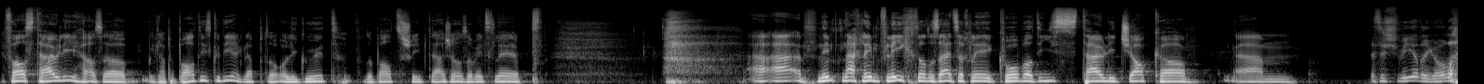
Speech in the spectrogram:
Fast Tauli, also ich glaube, ein paar diskutieren. Ich glaube, der Oli Gut von der Batz schreibt auch schon so ein bisschen. Pff, äh, äh, nimmt nach in Pflicht oder sagt so ein bisschen Quo Vadis, Tauli, Chaka. Ähm, es ist schwierig, oder?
